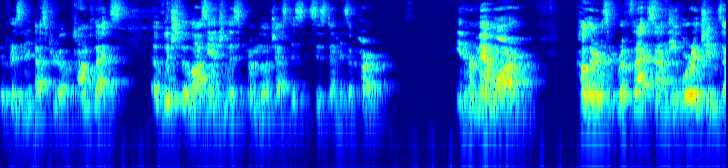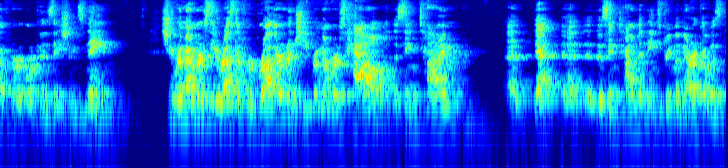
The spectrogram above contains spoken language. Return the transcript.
the prison industrial complex, of which the Los Angeles criminal justice system is a part. In her memoir, Cullors reflects on the origins of her organization's name. She remembers the arrest of her brother, and she remembers how, at the same time uh, that uh, at the same time that mainstream America was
